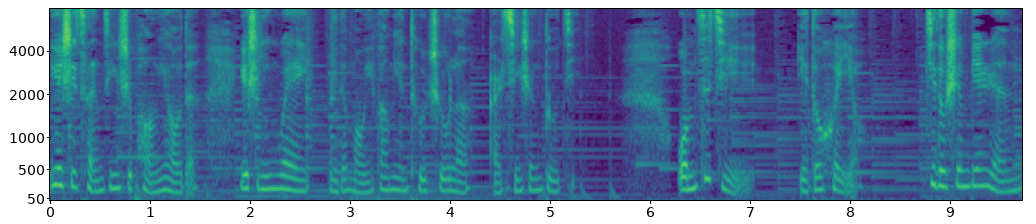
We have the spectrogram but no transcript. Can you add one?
越是曾经是朋友的，越是因为你的某一方面突出了而心生妒忌。我们自己也都会有嫉妒身边人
